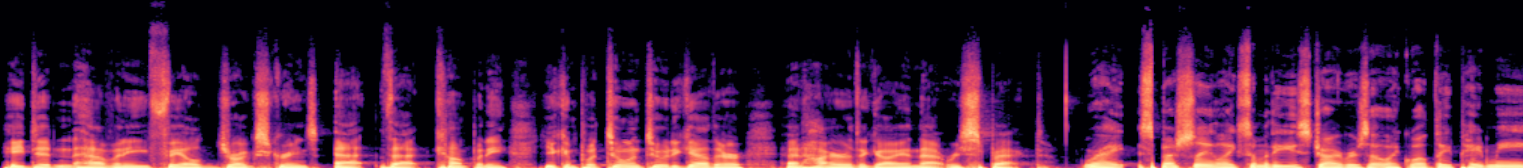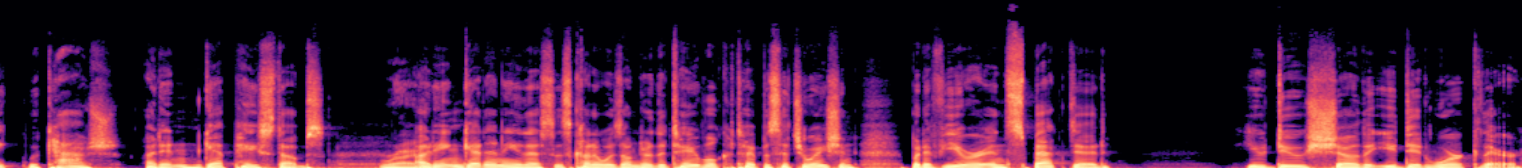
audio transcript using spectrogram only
he didn't have any failed drug screens at that company. You can put two and two together and hire the guy in that respect. Right. Especially like some of these drivers that like, well, they paid me with cash. I didn't get pay stubs. Right. I didn't get any of this. This kind of was under the table type of situation. But if you're inspected, you do show that you did work there.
